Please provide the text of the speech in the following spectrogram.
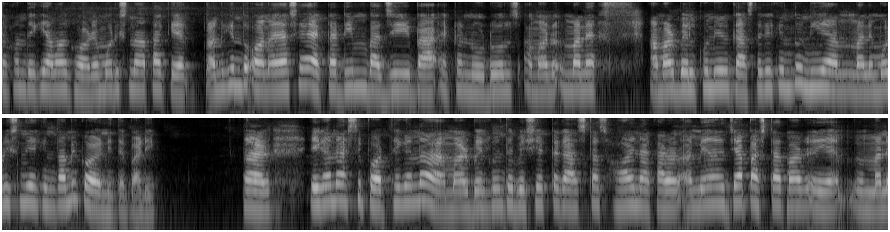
যখন দেখি আমার ঘরে মরিচ না থাকে, আমি কিন্তু অনায়াসে একটা ডিম ভাজি বা একটা নুডলস আমার মানে আমার বেলকনির গাছ থেকে কিন্তু নিয়ে মানে মরিচ নিয়ে কিন্তু আমি করে নিতে পারি। আর এখানে আসছি পর থেকে না আমার বেলকনিতে বেশি একটা গাছ টাছ হয় না। কারণ আমি আর যা পাশটা আমার মানে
